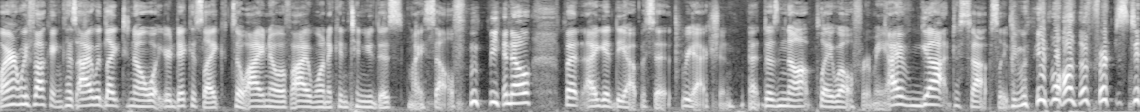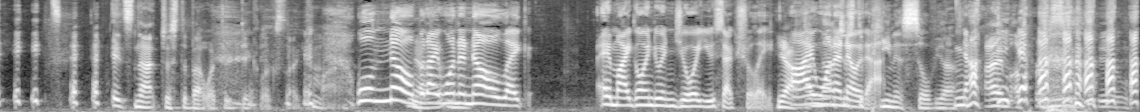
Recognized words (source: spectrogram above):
Why aren't we fucking? Because I would like to know what your dick is like, so I know if I want to continue this myself, you know. But I get the opposite reaction. That does not play well for me. I've got to stop sleeping with people on the first date. It's not just about what their dick looks like. Come on. well, no, but I want to know, like, am I going to enjoy you sexually? Yeah. I I'm want not to just know a that. penis, Sylvia. No. I'm a person too.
